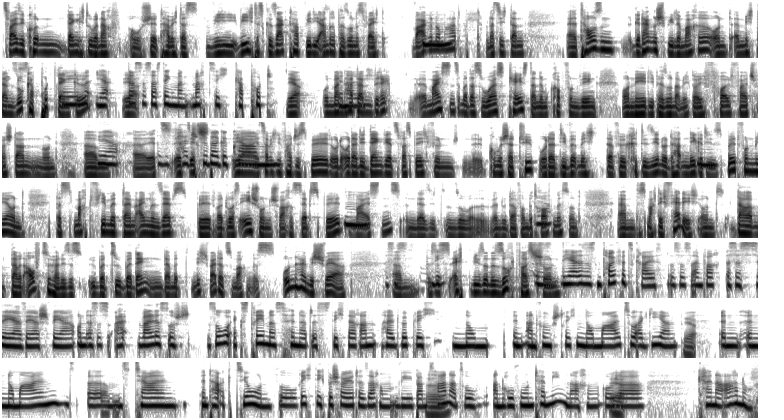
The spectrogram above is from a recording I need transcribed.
zwei Sekunden denke ich drüber nach, oh shit, habe ich das, wie, wie ich das gesagt habe, wie die andere Person das vielleicht wahrgenommen Mhm. hat und dass ich dann äh, tausend Gedankenspiele mache und äh, mich dann so kaputt denke. Ja, Ja. das ist das Ding, man macht sich kaputt. Ja. Und man hat dann Innerlich. direkt äh, meistens immer das Worst Case dann im Kopf von wegen, oh nee, die Person hat mich, glaube ich, voll falsch verstanden und ähm, Ja, äh, jetzt, ist jetzt, jetzt, ja, jetzt habe ich ein falsches Bild oder, oder die denkt jetzt, was bin ich für ein äh, komischer Typ oder die wird mich dafür kritisieren oder hat ein Mhm. negatives Bild von mir und das macht viel mit deinem eigenen Selbstbild, weil du hast eh schon ein schwaches Selbstbild Mhm. meistens, in der, in so, wenn du davon betroffen bist und ähm, das macht dich fertig und da, damit aufzuhören, dieses über, zu überdenken, damit nicht weiterzumachen, ist unheimlich schwer. Ist Ähm, das wie- ist echt wie so eine Sucht fast schon. Ist, ja, es ist ein Teufelskreis. Es ist einfach, es ist sehr, sehr schwer. Und es ist, weil es so, so extrem ist, hindert es dich daran, halt wirklich norm, in Anführungsstrichen normal zu agieren. Ja. In, in normalen ähm, sozialen Interaktionen. So richtig bescheuerte Sachen wie beim Ja. Zahnarzt ruf, anrufen und einen Termin machen oder keine Ahnung.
